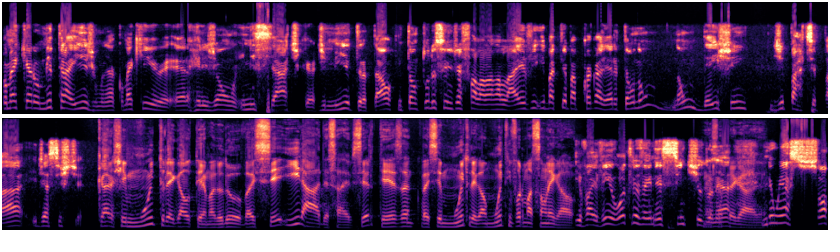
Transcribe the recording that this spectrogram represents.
Como é que era o mitraísmo, né? Como é que era a religião iniciática de Mitra e tal. Então tudo isso a gente vai falar lá na live e bater papo com a galera. Então não, não deixem de participar e de assistir. Cara, achei muito legal o tema, Dudu. Vai ser irado essa live, certeza. Vai ser muito legal, muita informação legal. E vai vir outras aí nesse sentido, Nessa né? pegada. Não é só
